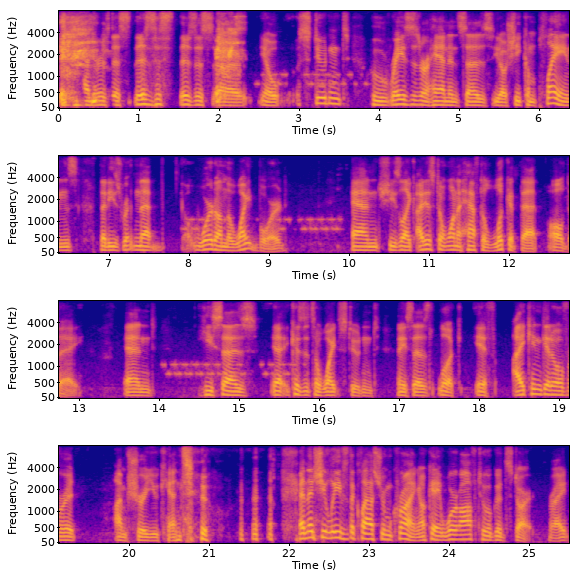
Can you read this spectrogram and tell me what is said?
And there's this, there's this, there's this, uh, you know, student who raises her hand and says, you know, she complains that he's written that word on the whiteboard, and she's like, I just don't want to have to look at that all day. And he says, because yeah, it's a white student, and he says, look, if I can get over it, I'm sure you can too. and then she leaves the classroom crying. Okay, we're off to a good start, right?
